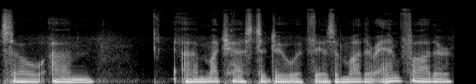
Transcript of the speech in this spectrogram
So um, uh, much has to do if there's a mother and father.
